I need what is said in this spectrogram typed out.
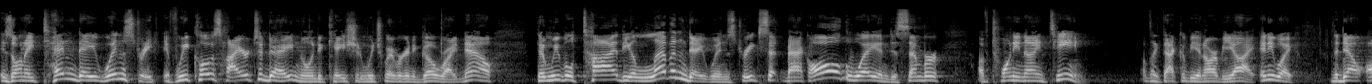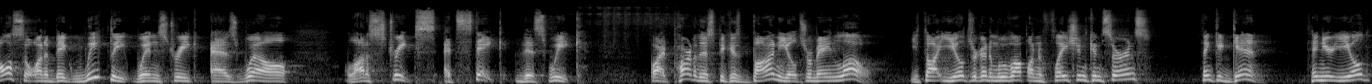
is on a 10 day win streak. If we close higher today, no indication which way we're going to go right now, then we will tie the 11 day win streak set back all the way in December of 2019. Sounds like that could be an RBI. Anyway, the Dow also on a big weekly win streak as well. A lot of streaks at stake this week. All right, part of this because bond yields remain low. You thought yields are going to move up on inflation concerns? Think again. 10 year yield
